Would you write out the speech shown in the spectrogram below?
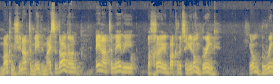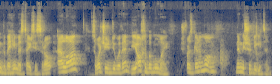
Amalch mishinata maybe ma'aseh dagon, einata maybe b'chei bakar v'tzayin. You don't bring you don't bring the behemoths to Eretz Yisrael. Ella, so what should you do with them? You first get a mum, then they should be eaten.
